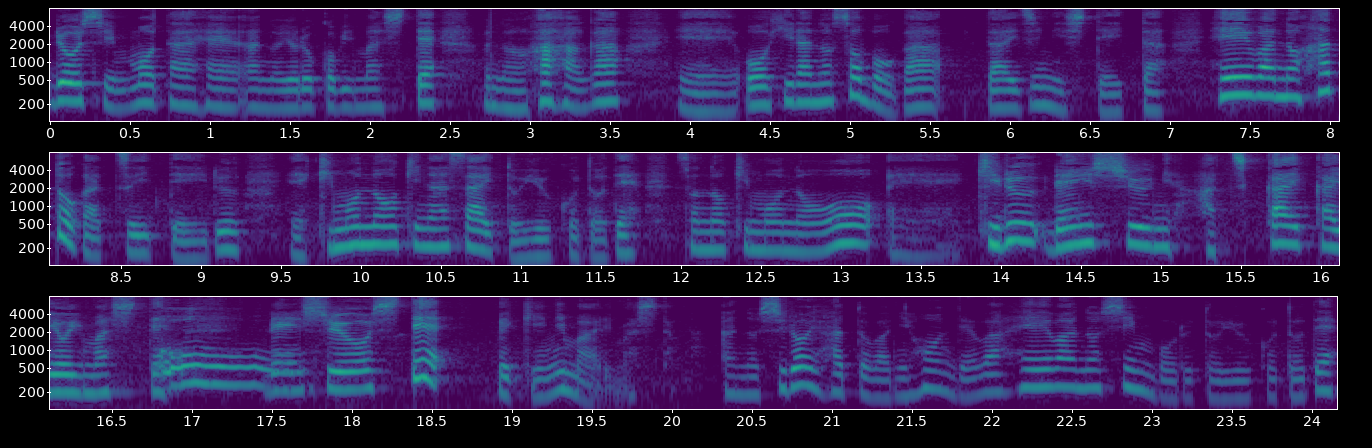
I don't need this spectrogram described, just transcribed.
両親も大変あの喜びましてあの母が、えー、大平の祖母が大事にしていた平和の鳩がついている着物を着なさいということでその着物を、えー、着る練習に8回通いまして練習をして北京に参りましたあの白い鳩は日本では平和のシンボルということで、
